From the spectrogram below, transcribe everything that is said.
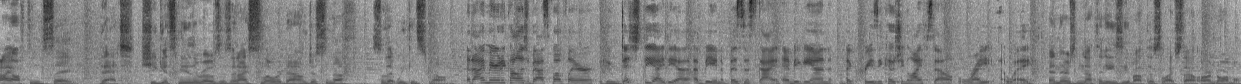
I often say that she gets me to the roses and I slow her down just enough so that we can smell them. And I married a college basketball player who ditched the idea of being a business guy and began the crazy coaching lifestyle right away. And there's nothing easy about this lifestyle or normal.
